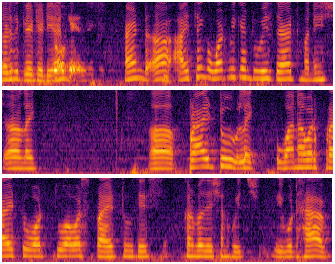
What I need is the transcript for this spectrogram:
that is a great idea So, okay. And uh, i think what we can do is that manish uh, like uh, prior to like one hour prior to or two hours prior to this conversation which we would have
